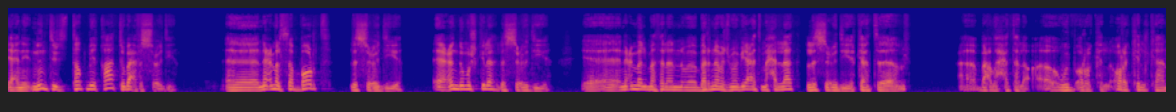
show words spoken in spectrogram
يعني ننتج تطبيقات تباع في السعودية. آه، نعمل support للسعودية. عنده مشكلة للسعودية. نعمل مثلا برنامج مبيعات محلات للسعودية. كانت بعضها حتى آه، web Oracle. Oracle كان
